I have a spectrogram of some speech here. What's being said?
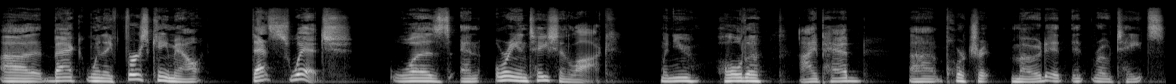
uh, back when they first came out, that switch was an orientation lock. When you hold a iPad uh, portrait mode, it, it rotates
